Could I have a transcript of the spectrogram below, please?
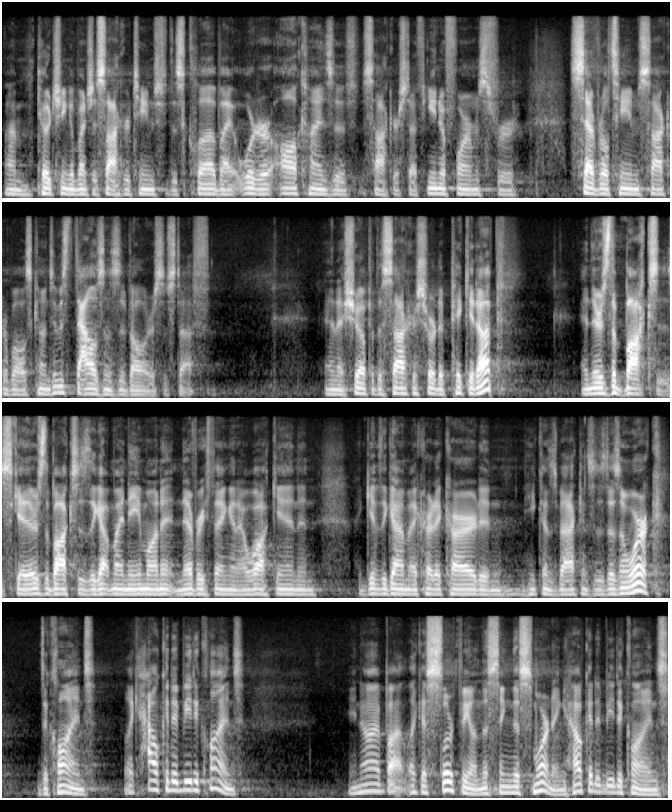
I'm coaching a bunch of soccer teams for this club. I order all kinds of soccer stuff, uniforms for several teams, soccer balls, cones. It was thousands of dollars of stuff. And I show up at the soccer store to pick it up, and there's the boxes. Okay, there's the boxes. They got my name on it and everything. And I walk in, and I give the guy my credit card, and he comes back and says, Doesn't work. Declined. Like, how could it be declined? You know, I bought like a Slurpee on this thing this morning. How could it be declined?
